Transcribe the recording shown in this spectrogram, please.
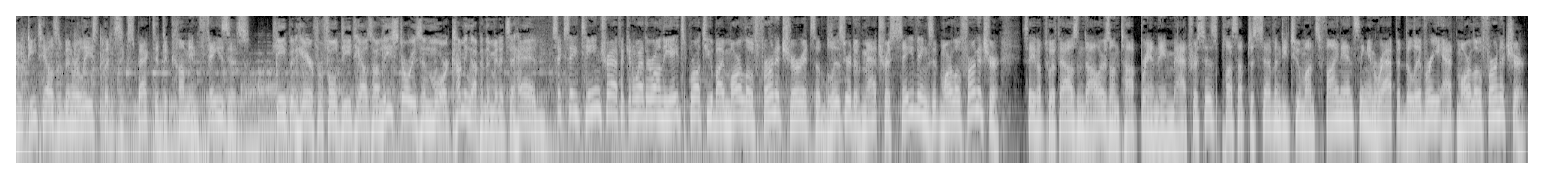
No details have been released, but it's expected to come in phases. Keep it here for full details on these stories and more coming up in the minutes ahead. 618 traffic and weather on the 8s brought to you by Marlowe Furniture. It's a blizzard of mattress savings at Marlowe Furniture. Save up to $1,000 on top brand name mattresses, plus up to 72 months financing and rapid delivery at Marlowe Furniture.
